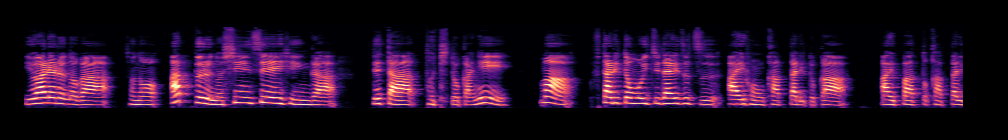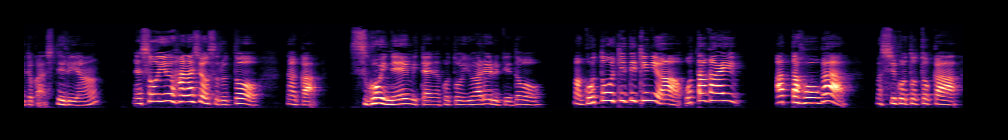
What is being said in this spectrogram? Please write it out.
言われるのが、そのアップルの新製品が出た時とかに、まあ、二人とも一台ずつ iPhone 買ったりとか、iPad 買ったりとかしてるやん。でそういう話をすると、なんか、すごいね、みたいなことを言われるけど、まあ、ご当地的にはお互いあった方が、まあ、仕事とか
